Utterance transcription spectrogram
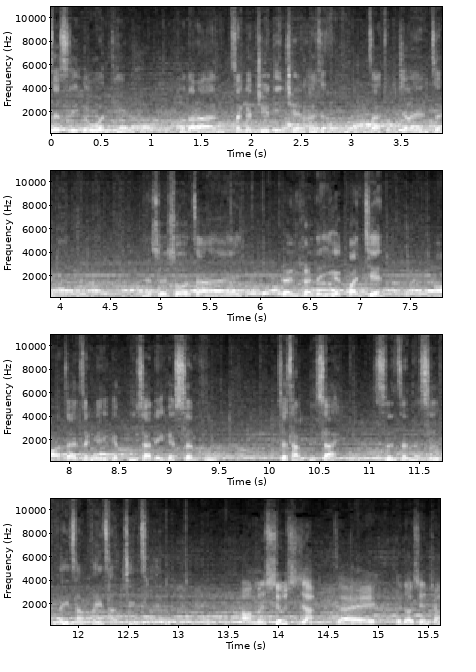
这是一个问题了。啊，当然整个决定权还是在总教练这里。呃，所以说在任何的一个关键，哦，在整个一个比赛的一个胜负，这场比赛是真的是非常非常精彩。好，我们休息一下，再回到现场。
